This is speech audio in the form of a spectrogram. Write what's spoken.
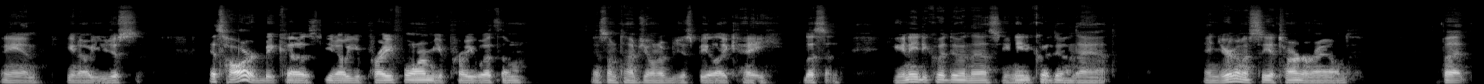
and you know you just it's hard because you know you pray for them you pray with them and sometimes you want to just be like hey listen you need to quit doing this you need to quit doing that and you're going to see a turnaround. But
